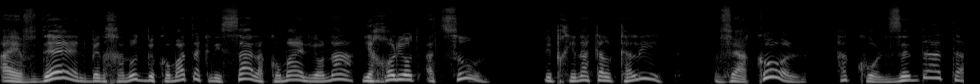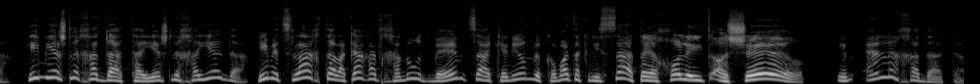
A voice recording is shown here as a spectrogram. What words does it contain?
ההבדל בין חנות בקומת הכניסה לקומה העליונה יכול להיות עצום מבחינה כלכלית, והכל הכל זה דאטה. אם יש לך דאטה, יש לך ידע. אם הצלחת לקחת חנות באמצע הקניון בקומת הכניסה, אתה יכול להתעשר. אם אין לך דאטה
